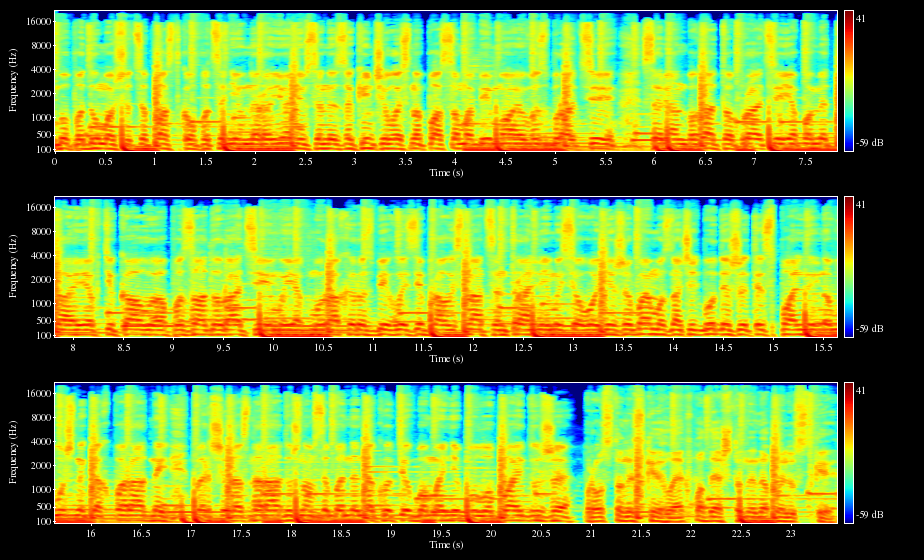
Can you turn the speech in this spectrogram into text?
бо подумав, що це пастка у пацанів на районі, все не закінчилось напасом, обіймаю вас, братці. Сорян, багато праці. Я пам'ятаю, як тікали, а позаду рації. Ми, як мурахи, розбігли, зібрались на центральній. Ми сьогодні живемо, значить буде жити спальний в навушниках парадний. Перший раз на раду ж нам себе не накрутив, бо мені було байдуже. Просто не скигли, як впадеш, то не на пелюстки.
